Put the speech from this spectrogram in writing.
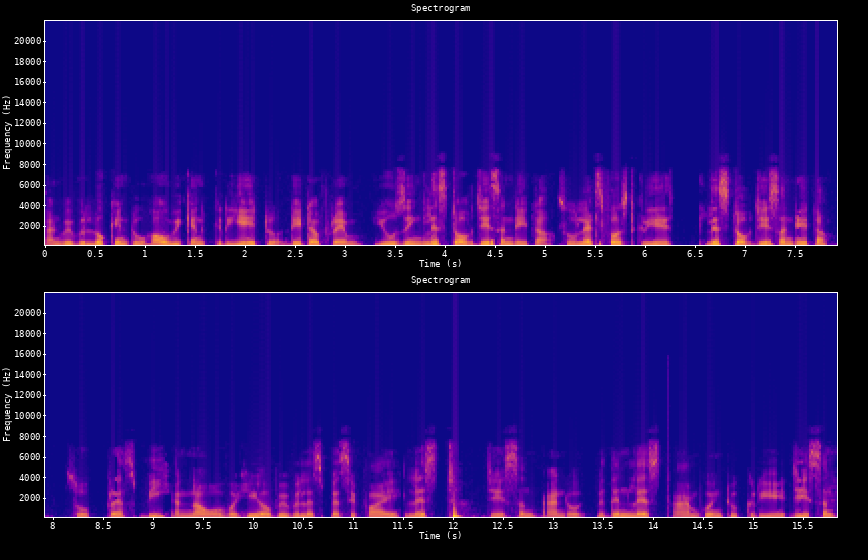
and we will look into how we can create a data frame using list of JSON data. So let's first create list of JSON data. So press B and now over here we will specify list JSON and within list I am going to create JSON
